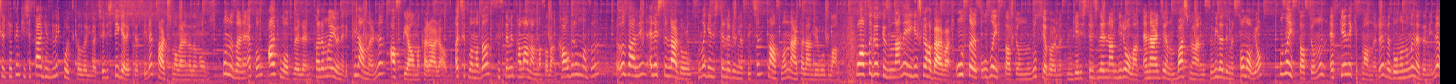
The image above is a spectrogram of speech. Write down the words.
şirketin kişisel gizlilik politikalarıyla çeliştiği gerekçesiyle tartışmalara neden olmuştu. Bunun üzerine Apple, iCloud verilerini taramaya yönelik planlarını askıya alma kararı aldı. Açıklamada sistemin tamamen masadan kaldırılmadığı özelliğin eleştiriler doğrultusunda geliştirilebilmesi için lansmanın ertelendiği vurgulandı. Bu hafta gökyüzünden de ilginç bir haber var. Uluslararası Uzay İstasyonu'nun Rusya bölmesinin geliştiricilerinden biri olan Enerjia'nın baş mühendisi Vladimir Solovyov, uzay istasyonunun eskiyen ekipmanları ve donanımı nedeniyle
